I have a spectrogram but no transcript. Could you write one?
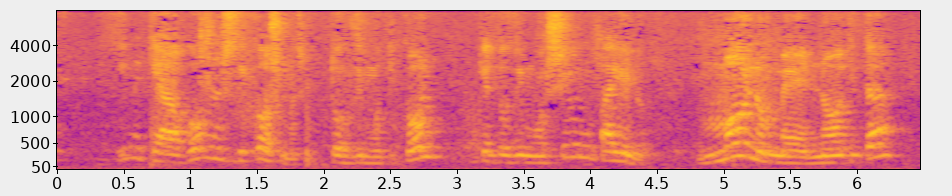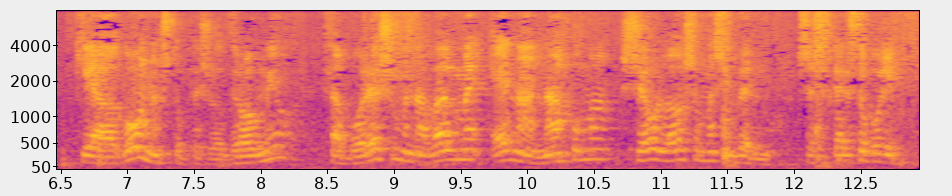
είναι και αγώνας δικός μας, των δημοτικών και των δημοσίων υπαλλήλων. Μόνο με ενότητα και αγώνα στο πεζοδρόμιο θα μπορέσουμε να βάλουμε ένα ανάχωμα σε όλα όσα μας συμβαίνουν. Σας ευχαριστώ πολύ.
